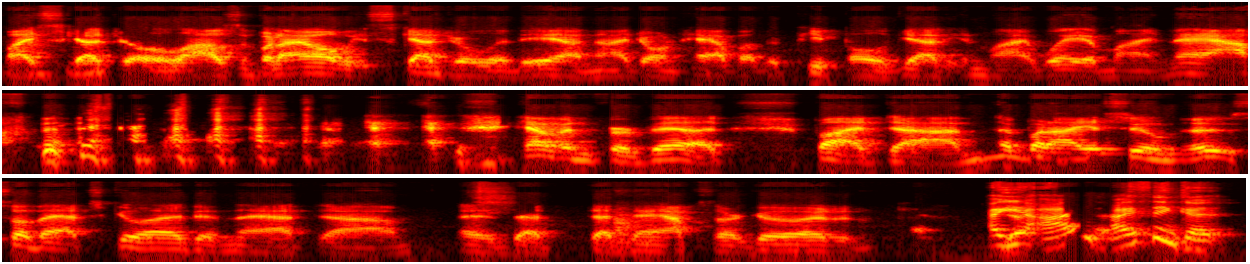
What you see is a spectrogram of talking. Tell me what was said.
my schedule allows it. But i always schedule it in. I don't have other people get in my way of my nap. Heaven forbid. But um, but i assume uh, so that's good and that um, that that naps are good and, Uh, yeah, I, I think it,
